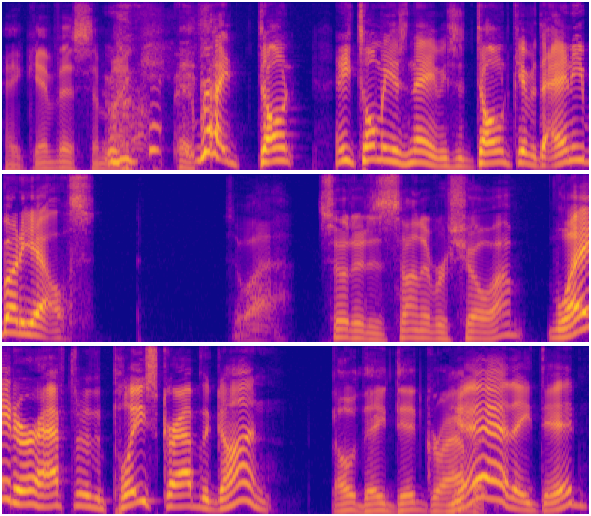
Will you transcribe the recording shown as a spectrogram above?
Hey, give this to my kid. Right. Don't. And he told me his name. He said, don't give it to anybody else. So, wow. So did his son ever show up? Later, after the police grabbed the gun, Oh, they did grab it. yeah, they did.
